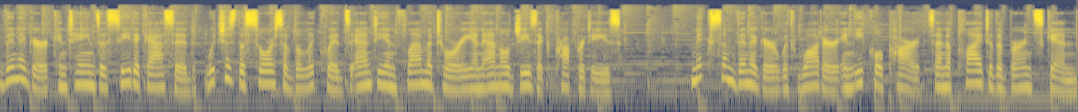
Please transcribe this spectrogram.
Vinegar contains acetic acid, which is the source of the liquid's anti-inflammatory and analgesic properties. Mix some vinegar with water in equal parts and apply to the burned skin.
